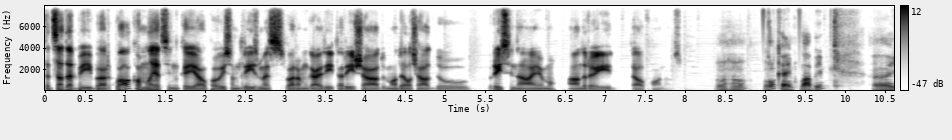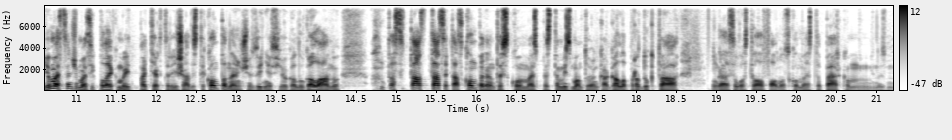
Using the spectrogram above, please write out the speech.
tad sadarbība ar Qualcomm liecina, ka jau pavisam drīz mēs varam gaidīt arī šādu modeli, šādu risinājumu Android telefonos. Uh mhm, -huh. Ok, labi. Uh, jo mēs cenšamies ik pa laikam arī paķert arī šādas komponentu ziņas, jo galu galā nu, tas, tās, tās ir tās komponentes, ko mēs pēc tam izmantojam kā gala produktā uh, savos telefonos, ko mēs pērkam nezinu,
